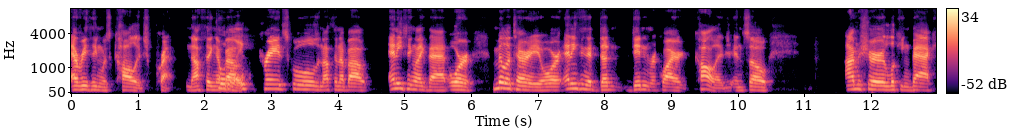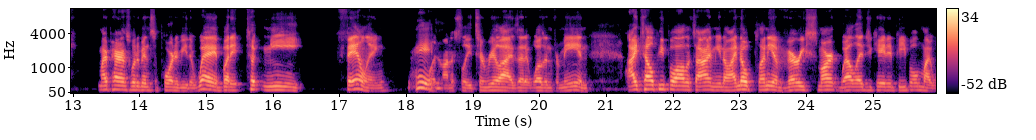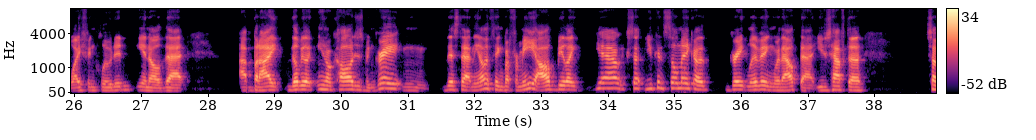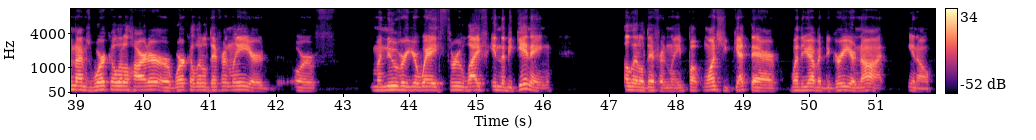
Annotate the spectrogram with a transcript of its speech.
everything was college prep. Nothing about trade schools, nothing about anything like that, or military, or anything that doesn't didn't require college. And so, I'm sure looking back, my parents would have been supportive either way. But it took me failing Right. honestly, to realize that it wasn't for me. And I tell people all the time, you know, I know plenty of very smart, well-educated people, my wife included, you know, that, uh, but I, they'll be like, you know, college has been great and this, that, and the other thing. But for me, I'll be like, yeah, except you can still make a great living without that. You just have to sometimes work a little harder or work a little differently or, or maneuver your way through life in the beginning a little differently but once you get there whether you have a degree or not you know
